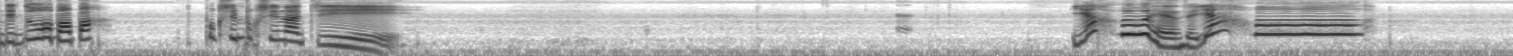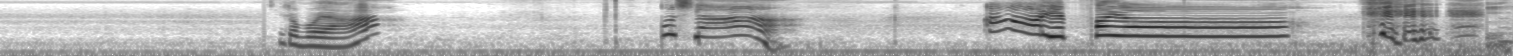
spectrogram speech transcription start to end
이제 누워봐봐. 폭신폭신하지? 야호! 혜연세 야호! 이거 뭐야? 꽃이야. 아, 예뻐요.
